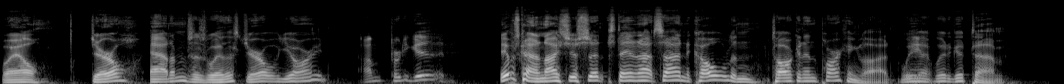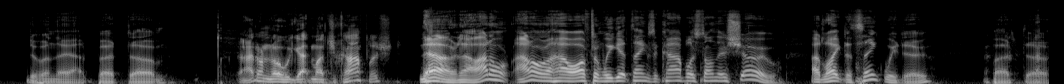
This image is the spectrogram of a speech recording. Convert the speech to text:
Well, Gerald Adams is with us. Gerald, you all right? I'm pretty good. It was kind of nice just sitting, standing outside in the cold and talking in the parking lot. We, had, we had a good time doing that. But um, I don't know. We got much accomplished. no, no, I don't. I don't know how often we get things accomplished on this show. I'd like to think we do, but uh,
